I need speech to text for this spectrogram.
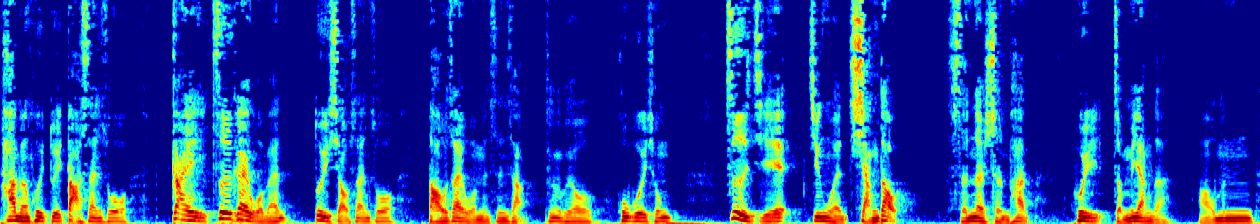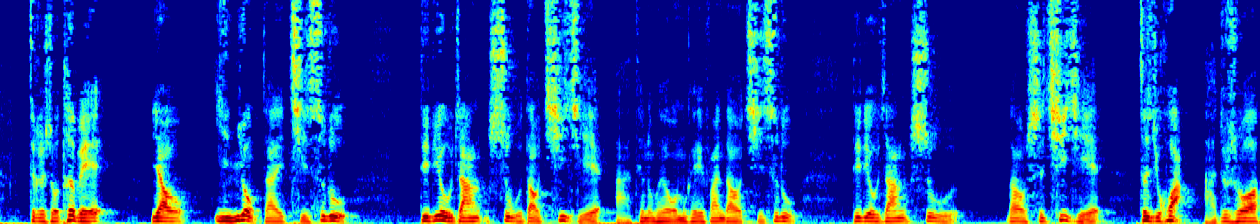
他们会对大山说：“盖遮盖我们。”对小山说：“倒在我们身上。”听众朋友，会不会从这节经文想到神的审判？会怎么样的啊？我们这个时候特别要引用在启示录第六章十五到七节啊，听众朋友，我们可以翻到启示录第六章十五到十七节这句话啊，就是说，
